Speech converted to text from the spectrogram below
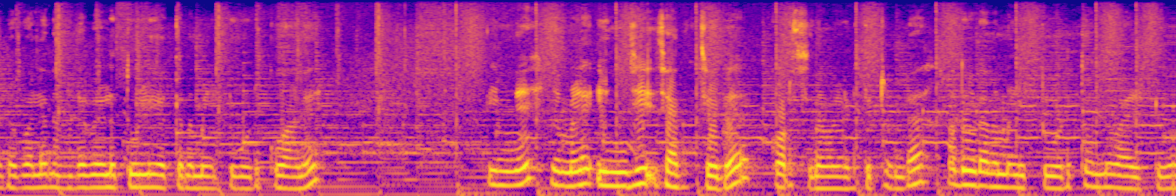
അതുപോലെ നമ്മുടെ വെളുത്തുള്ളിയൊക്കെ നമ്മൾ ഇട്ട് കൊടുക്കുവാണ്. പിന്നെ നമ്മൾ ഇഞ്ചി ചതച്ചത് കുറച്ച് നമ്മൾ എടുത്തിട്ടുണ്ട്. അതുകൂടെ നമ്മൾ ഇട്ട് കൊടുത്ത് ഒന്ന് വഴറ്റുക.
